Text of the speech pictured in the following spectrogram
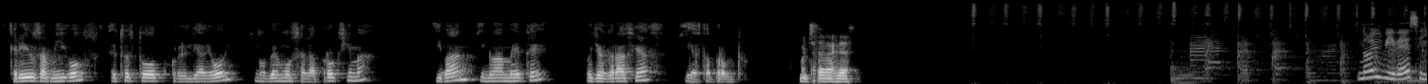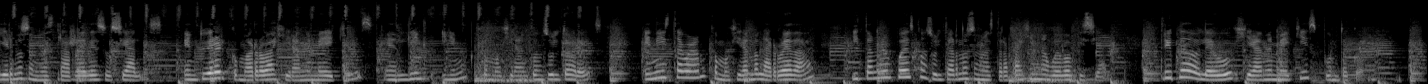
Queridos amigos, esto es todo por el día de hoy. Nos vemos en la próxima. Iván, y nuevamente, muchas gracias y hasta pronto. Muchas gracias. No olvides seguirnos en nuestras redes sociales, en Twitter como arroba giranmx, en LinkedIn como Giran Consultores, en Instagram como Girando la Rueda y también puedes consultarnos en nuestra página web oficial www.giranmx.com.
